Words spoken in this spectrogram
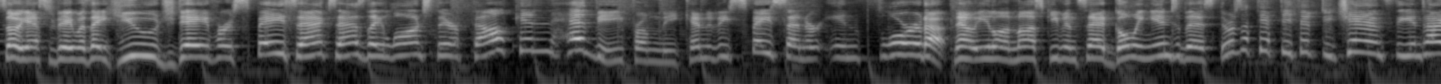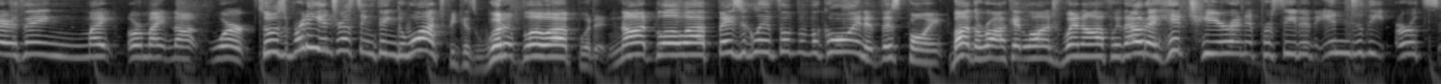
So yesterday was a huge day for SpaceX as they launched their Falcon Heavy from the Kennedy Space Center in Florida. Now Elon Musk even said going into this, there was a 50-50 chance the entire thing might or might not work. So it was a pretty interesting thing to watch because would it blow up, would it not blow up? Basically a flip of a coin at this point. But the rocket launch went off without a hitch here and it proceeded into the Earth's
